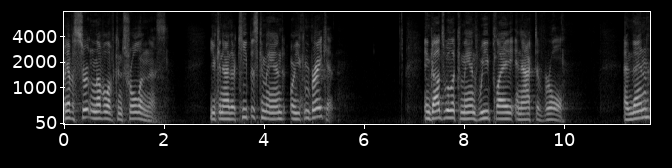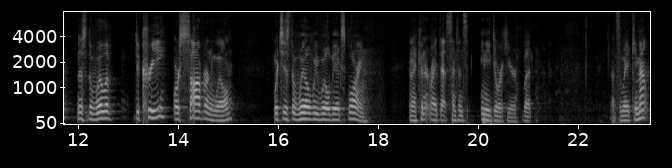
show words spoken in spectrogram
We have a certain level of control in this. You can either keep his command or you can break it. In God's will of command, we play an active role. And then there's the will of decree or sovereign will, which is the will we will be exploring. And I couldn't write that sentence any dorkier, but that's the way it came out.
